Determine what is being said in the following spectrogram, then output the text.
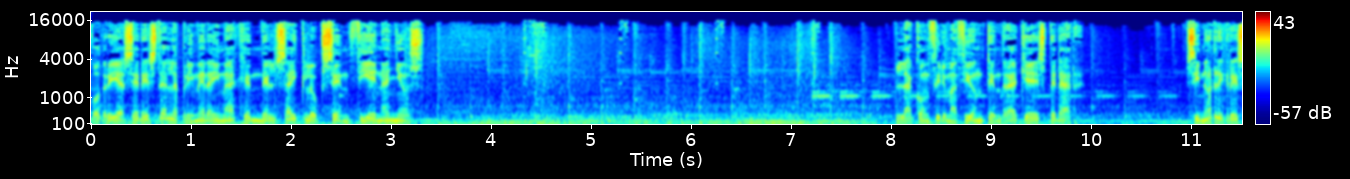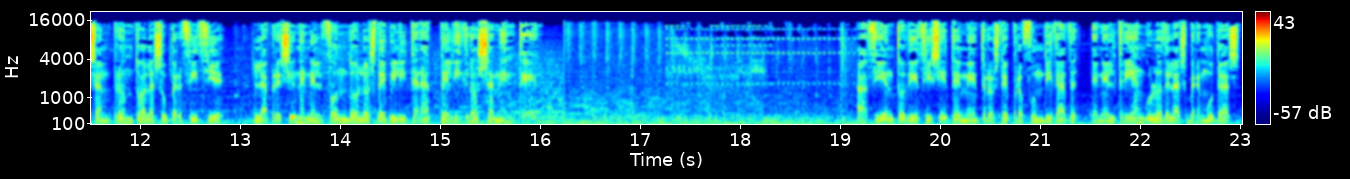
¿Podría ser esta la primera imagen del Cyclops en 100 años? La confirmación tendrá que esperar. Si no regresan pronto a la superficie, la presión en el fondo los debilitará peligrosamente. A 117 metros de profundidad, en el Triángulo de las Bermudas,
